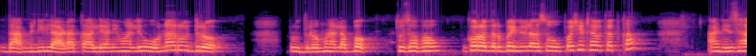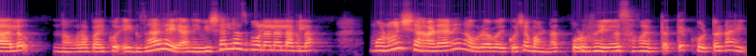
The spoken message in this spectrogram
दामिनी लाडात आली आणि म्हणाली हो ना रुद्र. रुद्र म्हणाला बघ तुझा भाऊ गरोदर बहिणीला असं उपाशी ठेवतात का? आणि झालं नवरा बायको एक झाले आणि विशाललाच बोलायला लागला. म्हणून शहाण्याने नवऱ्या बायकोच्या भांडणात पडू नये असं म्हणतात. ते खोटं नाही.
